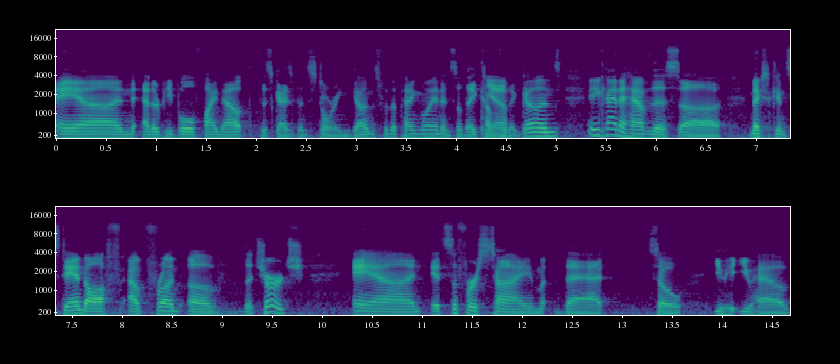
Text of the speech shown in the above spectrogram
and other people find out that this guy's been storing guns for the Penguin, and so they come Yeah. for the guns. And you kind of have this uh, Mexican standoff out front of the church, and it's the first time that so you you have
